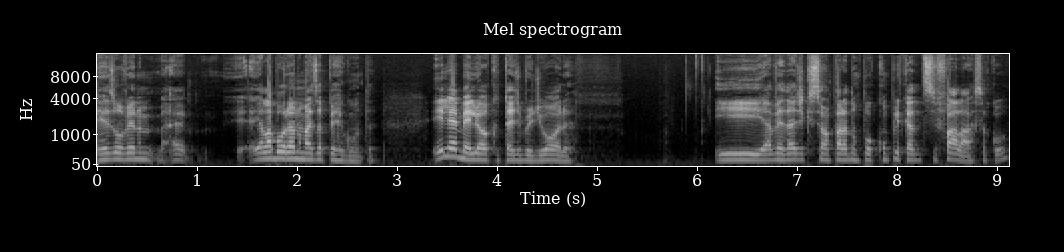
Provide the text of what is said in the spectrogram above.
resolvendo, é, elaborando mais a pergunta. Ele é melhor que o Ted Bridgewater? E a verdade é que isso é uma parada um pouco complicada de se falar, sacou?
